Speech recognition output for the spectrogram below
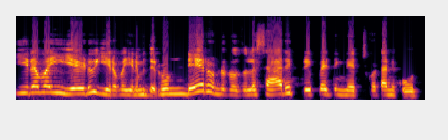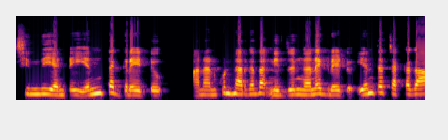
27, 28 రెండే రెండు రోజుల శారీ ప్రిపేరింగ్ నేర్చుకోవటానికి వచ్చింది అంటే ఎంత గ్రేట్ అని అనుకుంటున్నారు కదా! నిజంగానే గ్రేట్. ఎంత చక్కగా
